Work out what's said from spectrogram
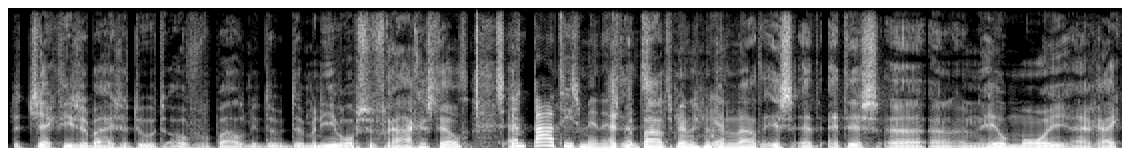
de check die ze bij ze doet over bepaalde de, de manier waarop ze vragen stelt. Het is empathisch Het management. empathisch management Ja. inderdaad is, het, het is eh, een, een heel mooi en rijk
